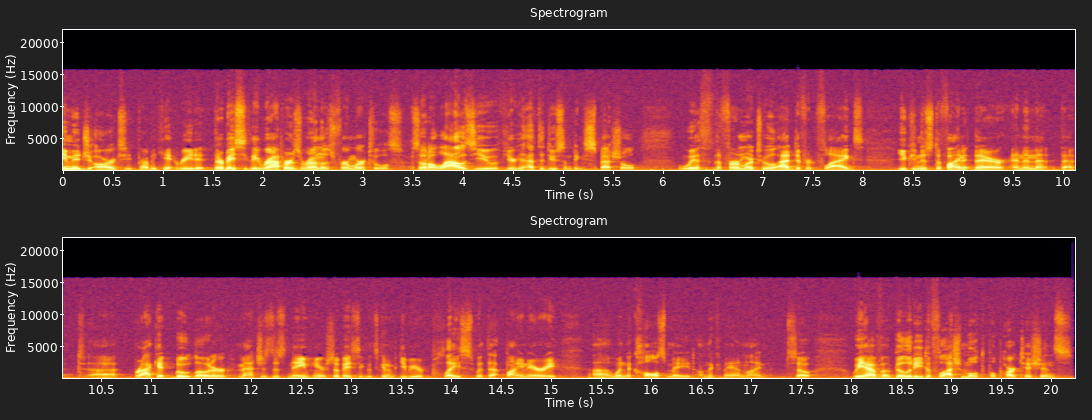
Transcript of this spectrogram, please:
image args, you probably can't read it, they're basically wrappers around those firmware tools. So it allows you, if you have to do something special with the firmware tool, add different flags, you can just define it there, and then that, that uh, bracket bootloader matches this name here, so basically it's going to give you your place with that binary uh, when the call's made on the command line. So we have ability to flash multiple partitions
